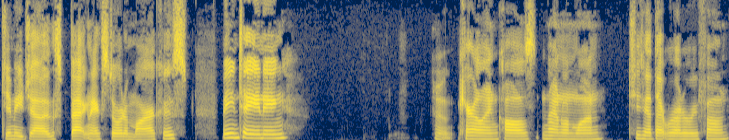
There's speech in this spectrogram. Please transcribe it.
Jimmy jogs back next door to Mark, who's maintaining. Oh, Caroline calls 911. She's got that rotary phone.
